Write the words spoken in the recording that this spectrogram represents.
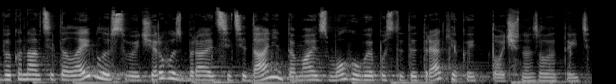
Виконавці та лейбли, в свою чергу, збирають всі ці дані та мають змогу випустити трек, який точно залетить.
